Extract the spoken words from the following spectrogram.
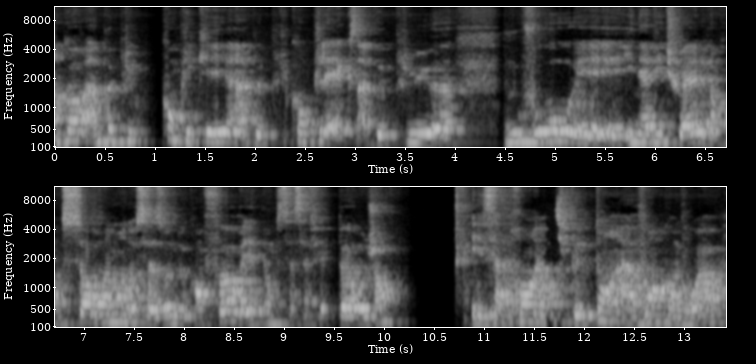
encore un peu plus compliqué, un peu plus complexe, un peu plus nouveau et, inhabituel. Donc on sort vraiment de sa zone de confort et donc ça, ça fait peur aux gens. Et ça prend un petit peu de temps avant qu'on voit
